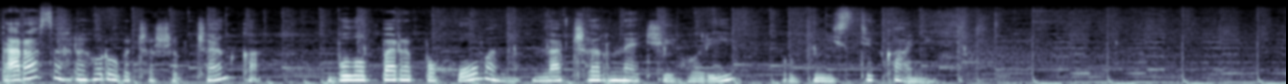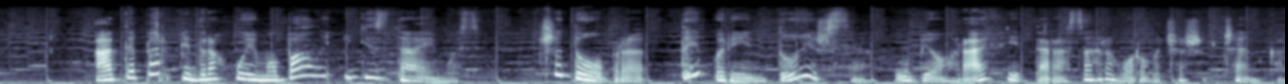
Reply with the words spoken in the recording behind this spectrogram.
Тараса Григоровича Шевченка було перепоховано на Чернечій горі в місті Канів. А тепер підрахуємо бали і дізнаємось, чи добре ти орієнтуєшся у біографії Тараса Григоровича Шевченка.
